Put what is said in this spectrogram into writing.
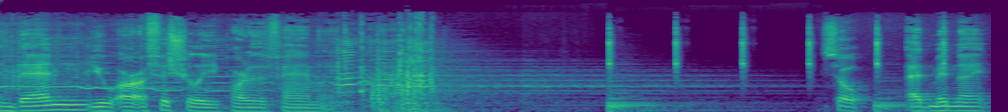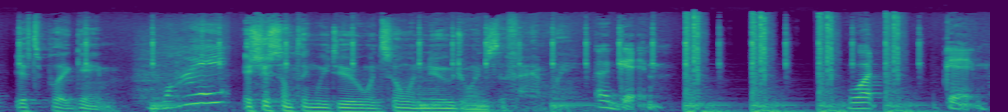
And then you are officially part of the family. So, at midnight, you have to play a game. Why It's just something we do when someone new joins the family. a game? What game?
